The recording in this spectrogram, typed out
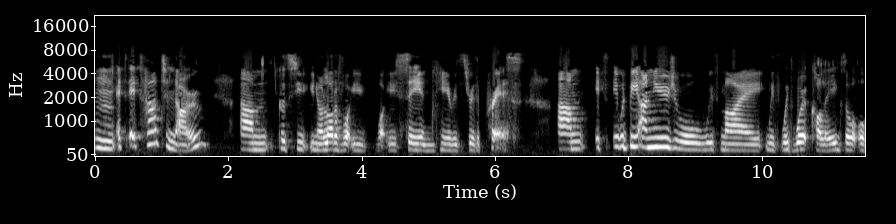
Mm, it's it's hard to know because um, you you know a lot of what you what you see and hear is through the press. Um, it's, it would be unusual with my with, with work colleagues or, or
